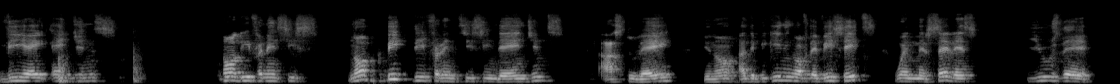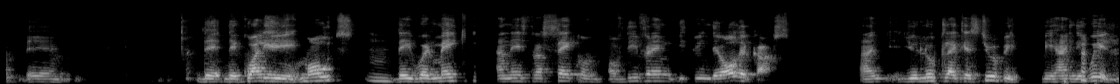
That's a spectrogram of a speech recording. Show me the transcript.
V8 engines, no differences, no big differences in the engines as today. You know, at the beginning of the V6, when Mercedes used the the the, the quality modes, mm. they were making an extra second of difference between the other cars and you look like a stupid behind the wheel.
